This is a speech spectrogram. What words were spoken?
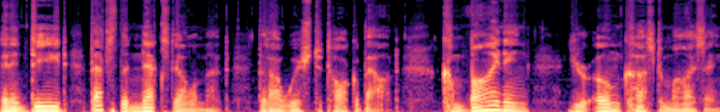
And indeed, that's the next element that I wish to talk about. Combining your own customizing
